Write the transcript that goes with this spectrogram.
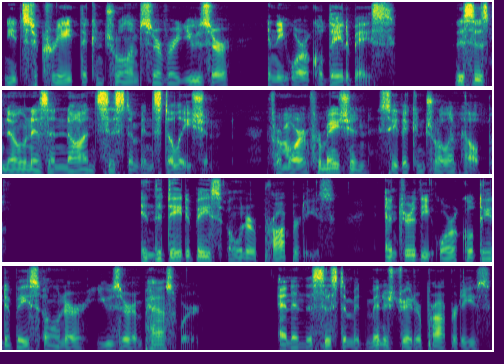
needs to create the Control-M server user in the Oracle database. This is known as a non-system installation. For more information, see the Control-M help. In the Database Owner properties, enter the Oracle Database Owner user and password. And in the System Administrator properties,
